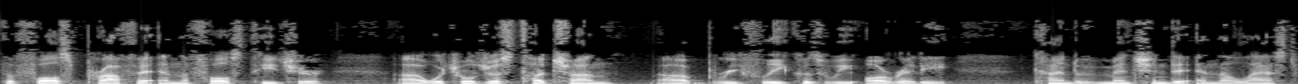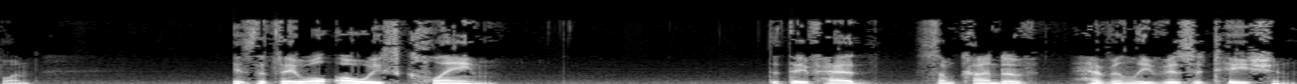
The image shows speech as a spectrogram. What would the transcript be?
the false prophet and the false teacher, uh, which we'll just touch on uh, briefly because we already kind of mentioned it in the last one, is that they will always claim that they've had some kind of heavenly visitation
